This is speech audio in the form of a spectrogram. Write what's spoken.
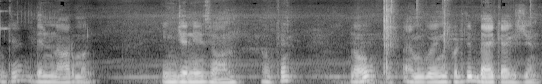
Okay then normal. Engine is on. Okay. Now i'm going for the back accident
